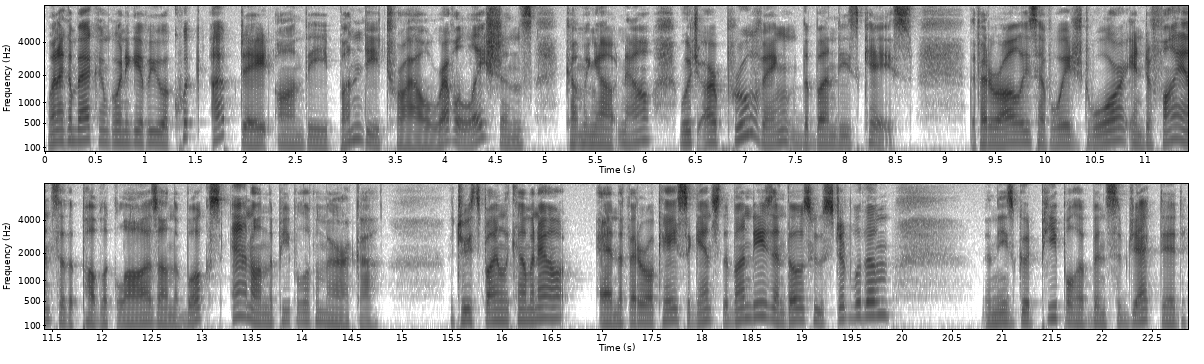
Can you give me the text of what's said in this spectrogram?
When I come back, I'm going to give you a quick update on the Bundy trial revelations coming out now, which are proving the Bundy's case. The federales have waged war in defiance of the public laws on the books and on the people of America. The truth's finally coming out, and the federal case against the Bundys and those who stood with them, then these good people have been subjected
